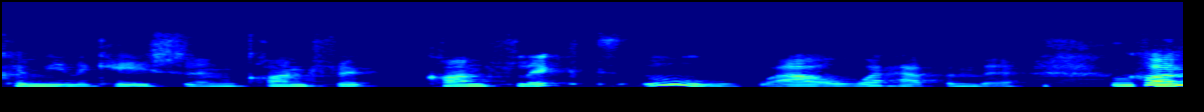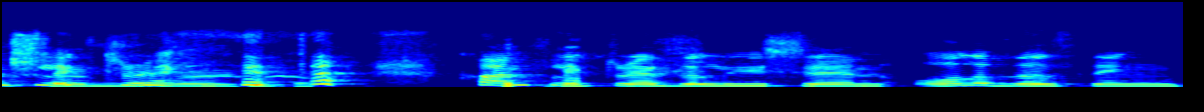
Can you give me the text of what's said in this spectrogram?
communication, conflict, conflict. Ooh, wow, what happened there? Conflict, re- conflict resolution, all of those things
